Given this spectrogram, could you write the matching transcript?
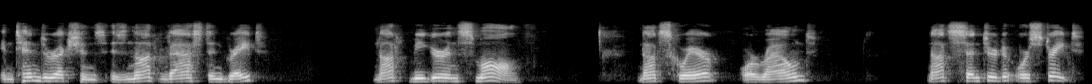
in ten directions is not vast and great, not meager and small, not square or round, not centered or straight,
